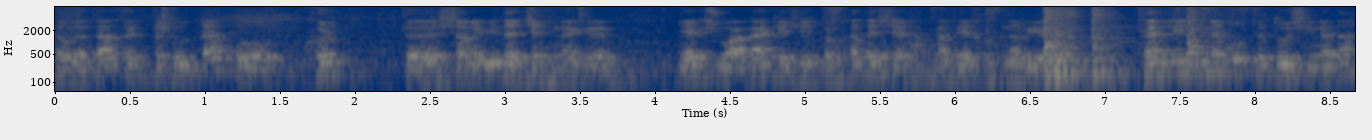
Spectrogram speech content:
دولتاتك فتود داك و كرد شرعي یک جوانه کشید بمخط شیخ احمدی خزنوی بود. تن لیجی نبود فتوشی ندن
